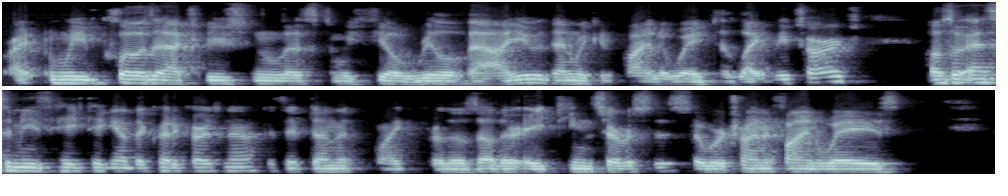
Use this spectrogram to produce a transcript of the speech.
right. When we've closed that attribution list and we feel real value, then we can find a way to lightly charge. Also, SMEs hate taking out their credit cards now because they've done it like for those other 18 services. So we're trying to find ways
